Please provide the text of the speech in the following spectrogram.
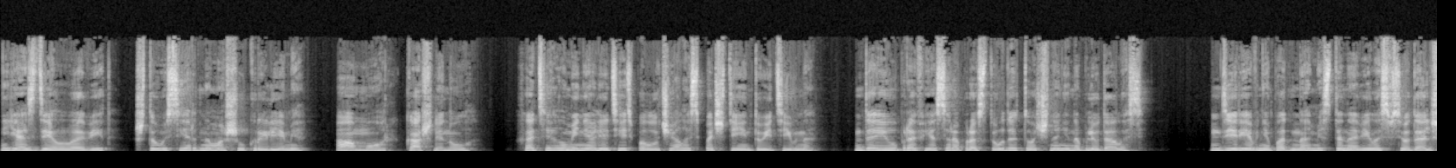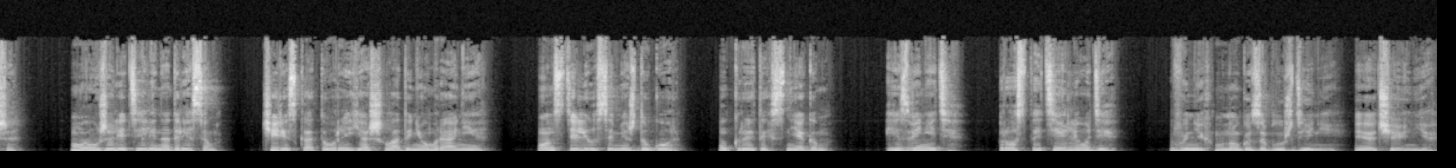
Я сделала вид, что усердно машу крыльями, а Мор кашлянул. Хотя у меня лететь получалось почти интуитивно, да и у профессора простуды точно не наблюдалось. Деревня под нами становилась все дальше. Мы уже летели над лесом, через который я шла днем ранее. Он стелился между гор, укрытых снегом. «Извините, просто те люди...» В них много заблуждений и отчаяния.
